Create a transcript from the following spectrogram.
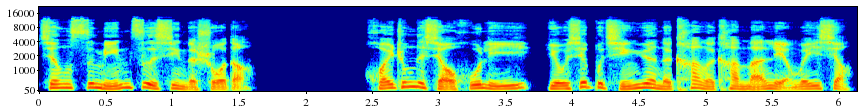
江思明自信的说道。怀中的小狐狸有些不情愿的看了看满脸微笑、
